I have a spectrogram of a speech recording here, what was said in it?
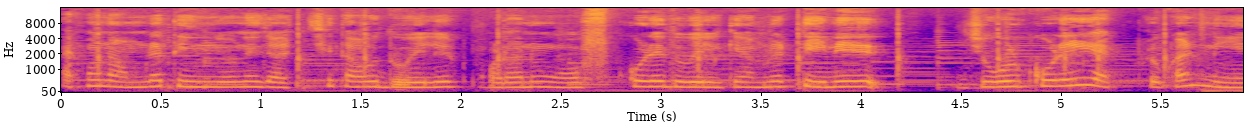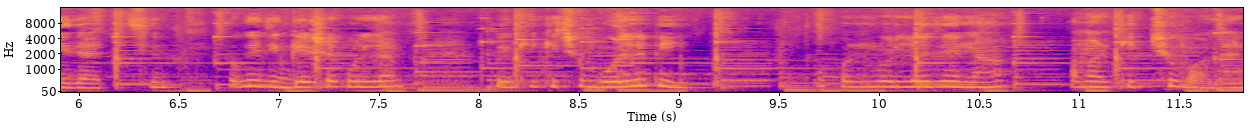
এখন আমরা তিনজনে যাচ্ছি, তাও দোয়েলের পড়ানো অফ করে দোয়েলকে আমরা টেনে জোর করেই এক প্রকার নিয়ে যাচ্ছি। ওকে জিজ্ঞাসা করলাম, তুই কি কিছু বলবি? তখন বলল যে, না, আমার কিচ্ছু বলার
